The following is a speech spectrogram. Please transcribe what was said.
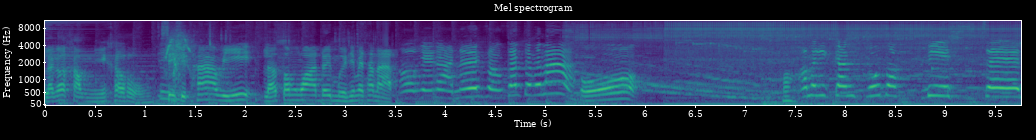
แล้วก็คำนี้ครับผม 45 วิแล้วต้องวาดด้วยมือที่ไม่ถนัด โอเคค่ะหนึ่งสองสามจับเวลาโอ้ อเมริกันฟุตบอลบีชเซน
